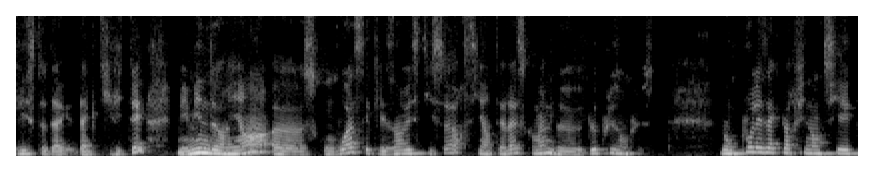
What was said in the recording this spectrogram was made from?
liste d'activités. Mais mine de rien, ce qu'on voit, c'est que les investisseurs s'y intéressent quand même de, plus en plus. Donc, pour les acteurs financiers,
